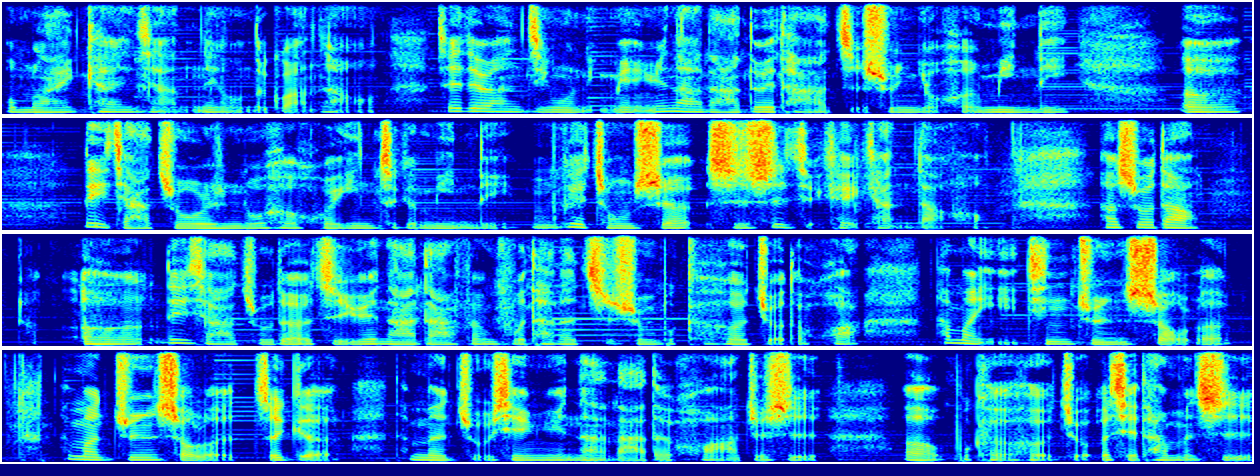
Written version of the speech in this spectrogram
我们来看一下内容的观察哦。在这段经文里面，约拿达对他子孙有何命令？呃，利甲族人如何回应这个命令？我们可以从十十四节可以看到哈。他说到，呃，利甲族的儿子约拿达吩咐他的子孙不可喝酒的话，他们已经遵守了。他们遵守了这个他们祖先约拿达的话，就是呃不可喝酒，而且他们是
